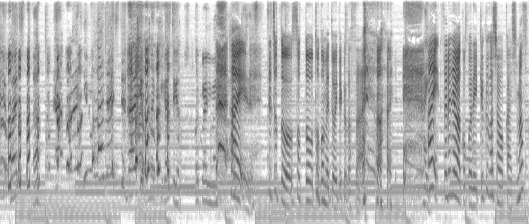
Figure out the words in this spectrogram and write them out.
りました。何も話してないような気がしたけどわかりました。はい。じゃあちょっとそっととどめておいてください。はい、はい。はい、それではここで一曲ご紹介します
